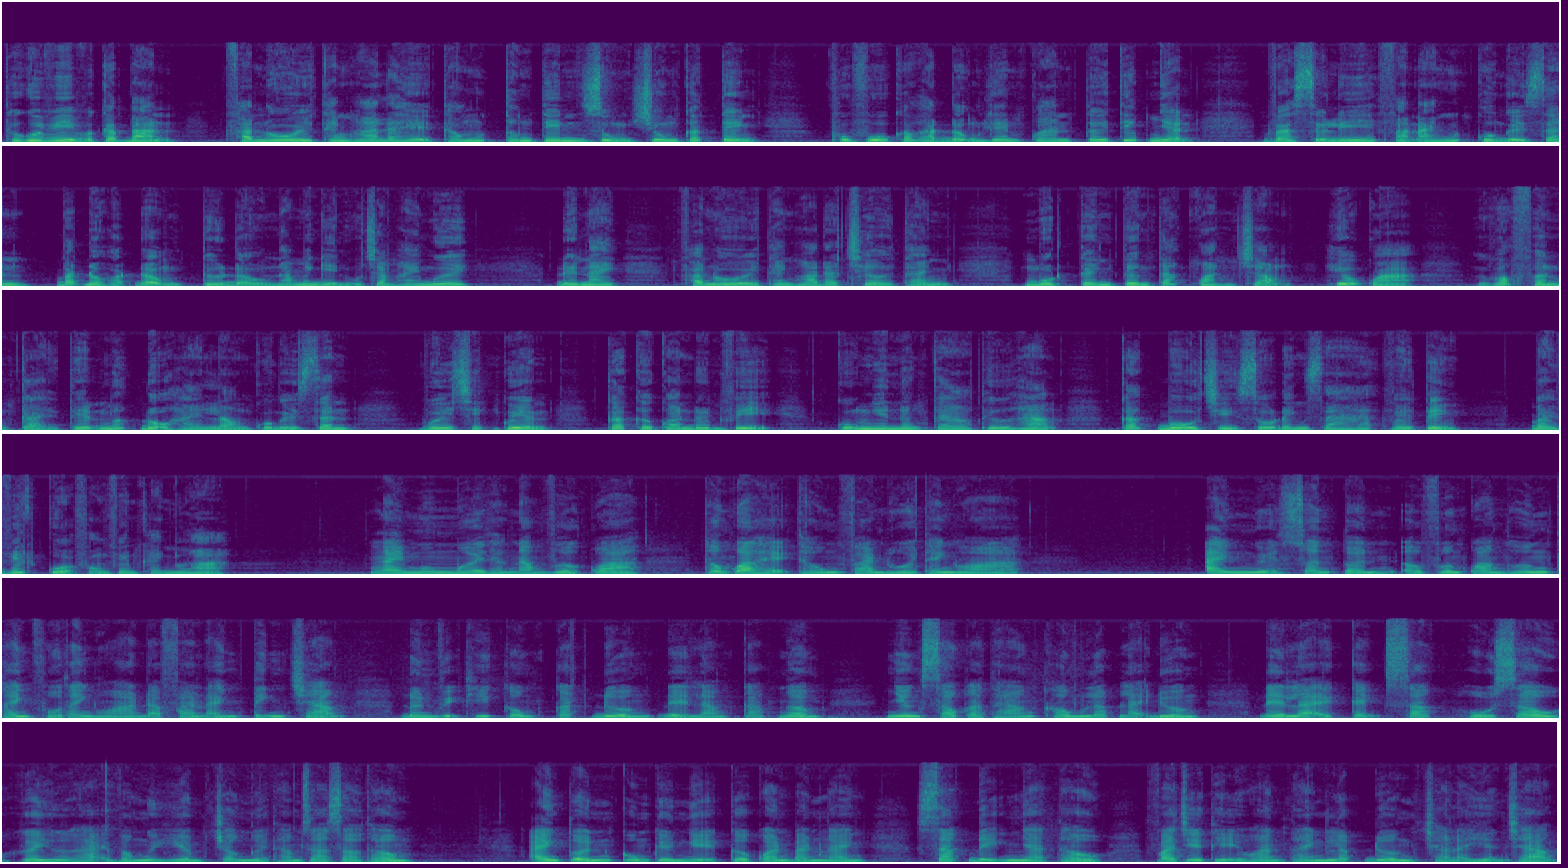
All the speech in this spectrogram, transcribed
Thưa quý vị và các bạn, Phản hồi Thanh Hóa là hệ thống thông tin dùng chung cấp tỉnh, phục vụ các hoạt động liên quan tới tiếp nhận và xử lý phản ánh của người dân bắt đầu hoạt động từ đầu năm 2020. Đến nay, Phản hồi Thanh Hóa đã trở thành một kênh tương tác quan trọng, hiệu quả, góp phần cải thiện mức độ hài lòng của người dân với chính quyền, các cơ quan đơn vị cũng như nâng cao thứ hạng các bộ chỉ số đánh giá về tỉnh. Bài viết của phóng viên Khánh Hòa. Ngày 10 tháng 5 vừa qua, thông qua hệ thống phản hồi Thanh Hóa, anh Nguyễn Xuân Tuấn ở phường Quảng Hưng, thành phố Thanh Hóa đã phản ánh tình trạng đơn vị thi công cắt đường để làm cáp ngầm, nhưng sau cả tháng không lấp lại đường, để lại cạnh sắc, hố sâu, gây hư hại và nguy hiểm cho người tham gia giao thông. Anh Tuấn cũng kiến nghị cơ quan ban ngành xác định nhà thầu và chỉ thị hoàn thành lấp đường trả lại hiện trạng.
